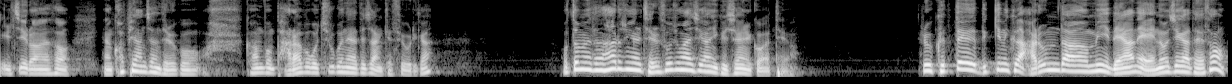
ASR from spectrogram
일찍 일어나서 그냥 커피 한 잔 들고 아, 그거 한번 바라보고 출근해야 되지 않겠어요 우리가? 어떤 면에서는 하루 중에 제일 소중한 시간이 그 시간일 것 같아요. 그리고 그때 느끼는 그 아름다움이 내 안에 에너지가 돼서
